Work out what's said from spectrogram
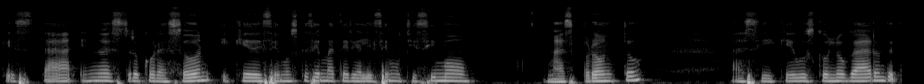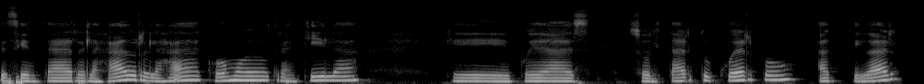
que está en nuestro corazón y que deseamos que se materialice muchísimo más pronto. Así que busca un lugar donde te sientas relajado, relajada, cómodo, tranquila, que puedas soltar tu cuerpo, activar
